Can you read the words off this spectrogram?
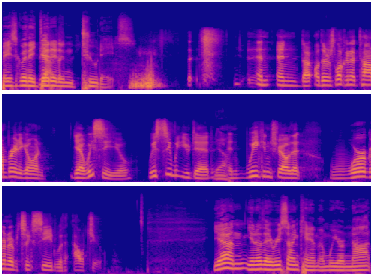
Basically, they did Yeah, it but- in two days. and and the, just looking at Tom Brady going, "Yeah, we see you. We see what you did, Yeah. and we can show that we're going to succeed without you." Yeah, and you know they re-signed Cam, and we are not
